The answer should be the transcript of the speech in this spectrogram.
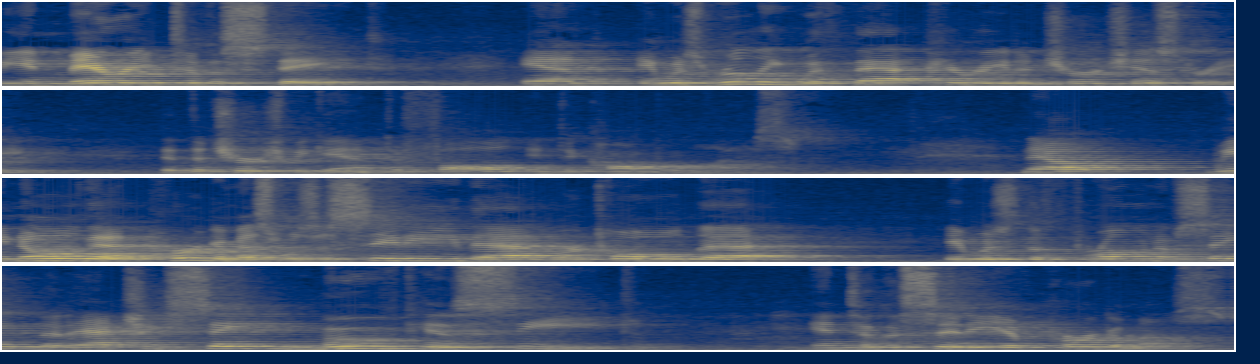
being married to the state. And it was really with that period in church history that the church began to fall into compromise. Now, we know that Pergamus was a city that we're told that it was the throne of Satan, that actually Satan moved his seat into the city of Pergamus.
